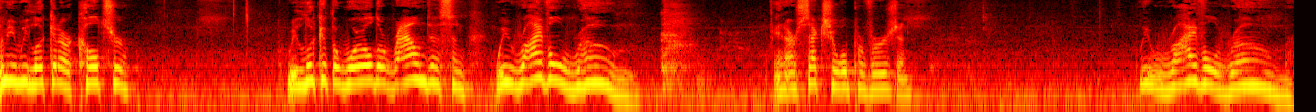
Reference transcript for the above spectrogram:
I mean, we look at our culture, we look at the world around us, and we rival Rome in our sexual perversion. We rival Rome,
